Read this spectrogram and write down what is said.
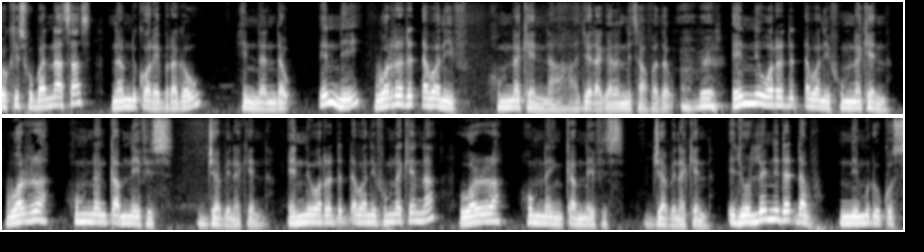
yookiis hubannaa isaas namni qoree bira ga'uu hin danda'u. Inni warra dadhabaniif humna kennaa jedha galanni isaaf haa ta'u. Inni warra dadhabaniif humna kenna warra humna hin qabneefis jabina kenna. Inni warra dadhabaniif humna kenna warra humna hin qabneefis jabina kenna. Ijoolleen ni dadhabu ni mudhuqus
